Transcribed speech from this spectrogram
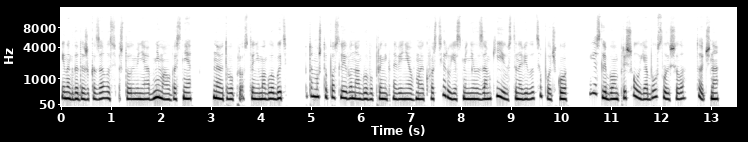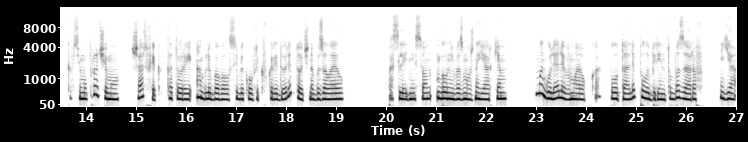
Иногда даже казалось, что он меня обнимал во сне. Но этого просто не могло быть, потому что после его наглого проникновения в мою квартиру я сменила замки и установила цепочку. Если бы он пришел, я бы услышала. Точно. Ко всему прочему, шарфик, который облюбовал себе коврик в коридоре, точно бы залаял. Последний сон был невозможно ярким. Мы гуляли в Марокко, плутали по лабиринту базаров. Я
